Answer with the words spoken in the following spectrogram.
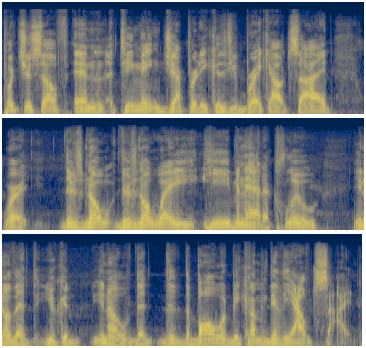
put yourself and a teammate in jeopardy because you break outside where there's no there's no way he even had a clue, you know, that you could, you know, that the, the ball would be coming to the outside.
